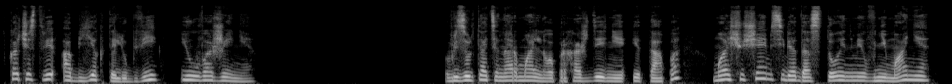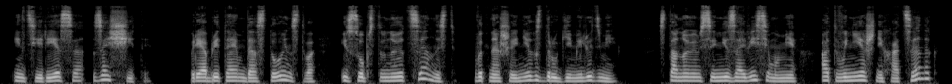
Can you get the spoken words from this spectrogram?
в качестве объекта любви и уважения. В результате нормального прохождения этапа мы ощущаем себя достойными внимания, интереса, защиты, приобретаем достоинство и собственную ценность в отношениях с другими людьми, становимся независимыми от внешних оценок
